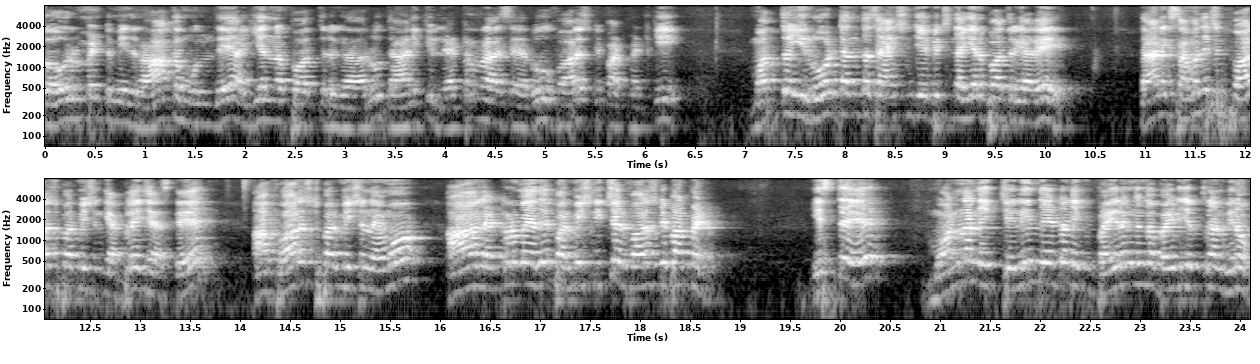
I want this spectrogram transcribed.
గవర్నమెంట్ మీద రాకముందే అయ్యన్న పాత్రుడు గారు దానికి లెటర్ రాశారు ఫారెస్ట్ డిపార్ట్మెంట్కి. మొత్తం ఈ రోడ్ అంతా శాంక్షన్ చేయించింది అయ్యన్న పాత్ర గారే. దానికి సంబంధించిన ఫారెస్ట్ పర్మిషన్కి అప్లై చేస్తే ఆ ఫారెస్ట్ పర్మిషన్ ఏమో ఆ లెటర్ మీదే పర్మిషన్ ఇచ్చారు ఫారెస్ట్ డిపార్ట్మెంట్. ఇస్తే మొన్న నీకు తెలియదు ఏంటో నీకు బహిరంగంగా బయట చెప్తున్నాను వినవు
